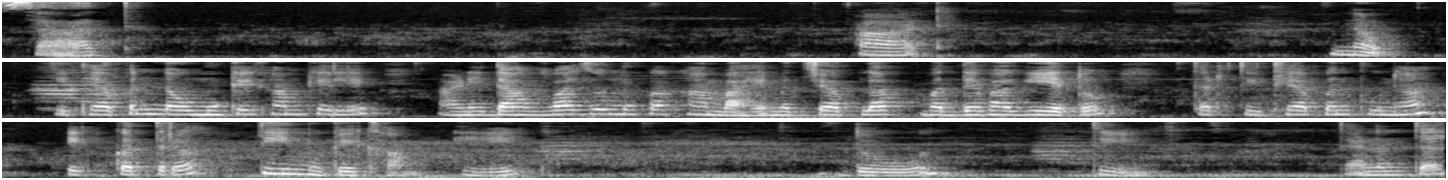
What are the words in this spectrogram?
सात आठ नऊ. इथे आपण नऊ मुके काम केले. आणि दहावा जो मुका खांब आहे म्हणजे आपला मध्यभागी येतो तर तिथे आपण पुन्हा एकत्र तीन मुके खांब. एक दोन तीन. त्यानंतर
